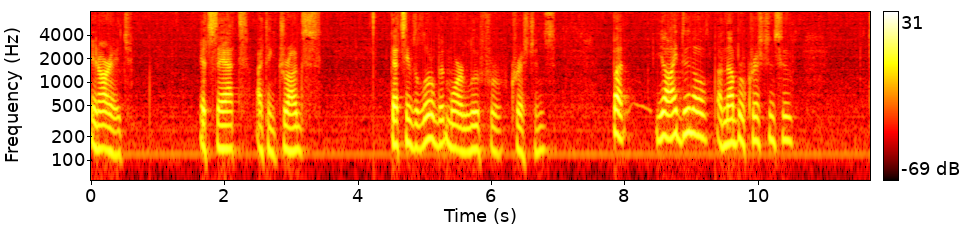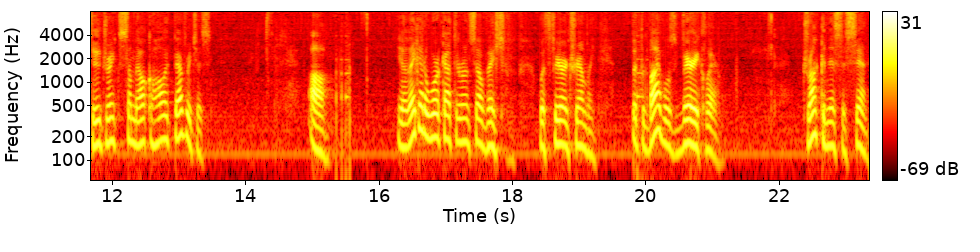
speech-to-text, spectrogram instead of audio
in our age. It's that, I think, drugs. That seems a little bit more aloof for Christians. But, you know, I do know a number of Christians who do drink some alcoholic beverages. Uh, you know, they got to work out their own salvation with fear and trembling. But the Bible is very clear. Drunkenness is sin.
